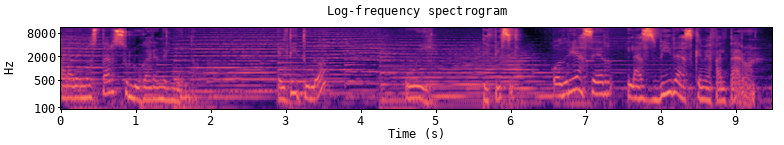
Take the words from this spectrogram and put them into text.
para denostar su lugar en el mundo. ¿El título? Uy, difícil. Podría ser Las vidas que me faltaron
